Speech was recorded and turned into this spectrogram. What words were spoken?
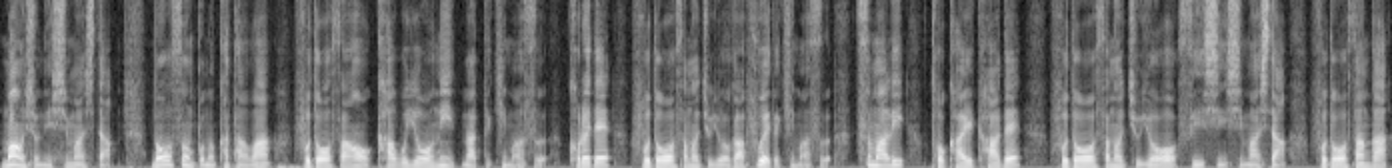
マンションにしました。農村部の方は不動産を買うようになってきます。これで不動産の需要が増えてきます。つまり都会化で不動産の需要を推進しました。不動産が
